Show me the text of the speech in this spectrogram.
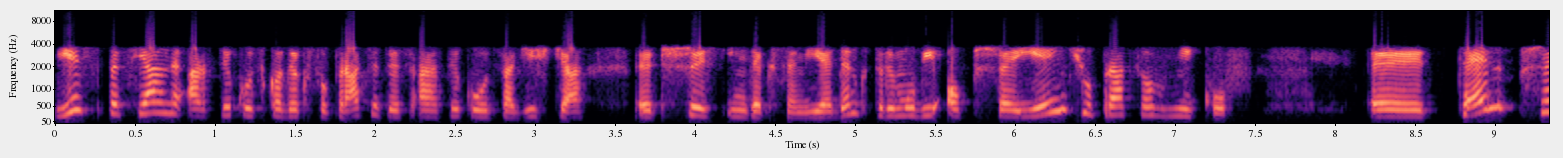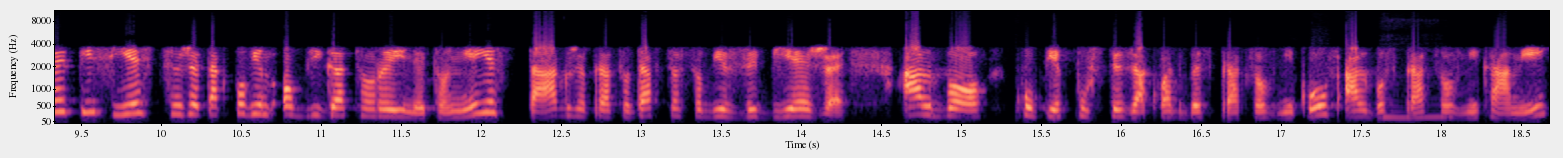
Jest specjalny artykuł z kodeksu pracy, to jest artykuł 23 z indeksem 1, który mówi o przejęciu pracowników E, Ten przepis jest, że tak powiem, obligatoryjny. To nie jest tak, że pracodawca sobie wybierze albo kupię pusty zakład bez pracowników, albo z pracownikami,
